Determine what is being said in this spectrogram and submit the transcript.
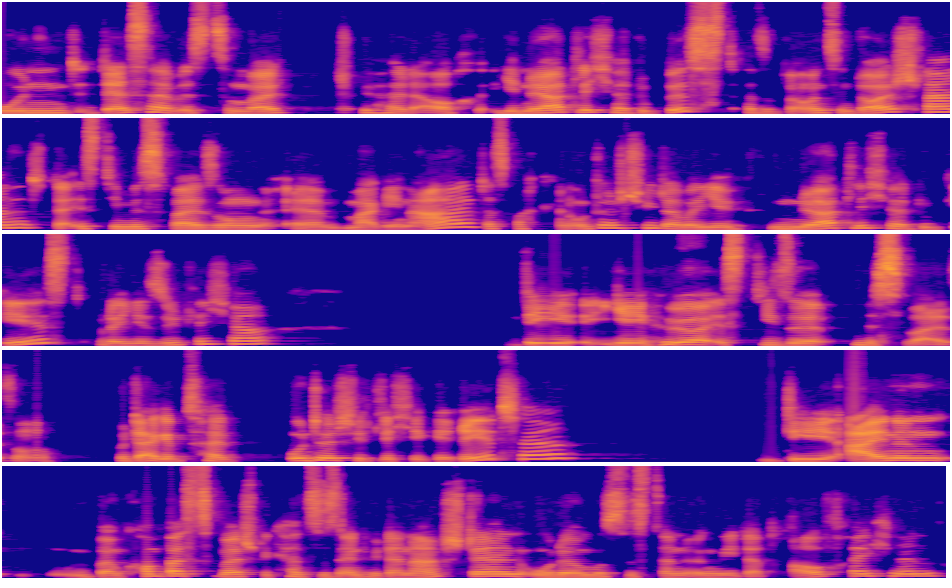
Und deshalb ist zum Beispiel halt auch, je nördlicher du bist, also bei uns in Deutschland, da ist die Missweisung äh, marginal, das macht keinen Unterschied, aber je nördlicher du gehst oder je südlicher, die, je höher ist diese Missweisung. Und da gibt es halt unterschiedliche Geräte. Die einen, beim Kompass zum Beispiel, kannst du es entweder nachstellen oder musst es dann irgendwie da drauf rechnen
